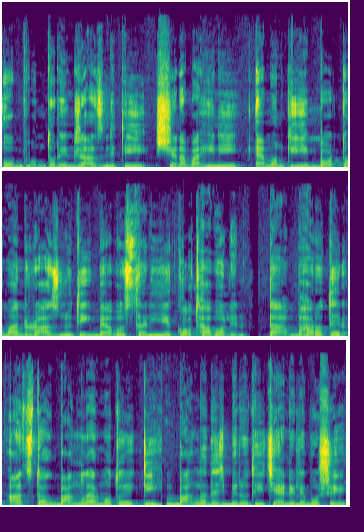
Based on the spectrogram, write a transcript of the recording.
অভ্যন্তরীণ রাজনীতি, সেনাবাহিনী, এমনকি বর্তমান রাজনৈতিক ব্যবস্থা নিয়ে কথা বলেন, তা ভারতের আজতক বাংলার মতো একটি বাংলাদেশ বিরোধী চ্যানেলে বসে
